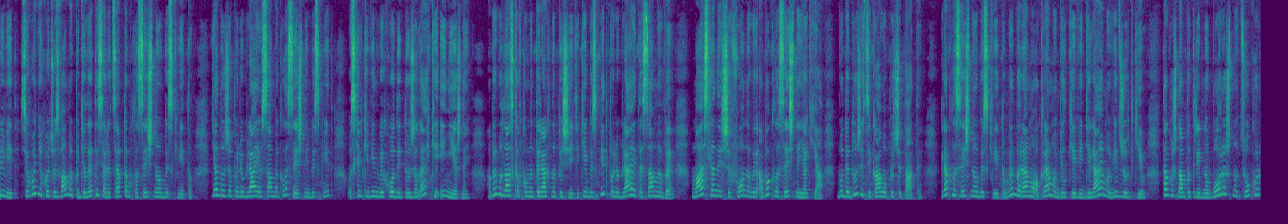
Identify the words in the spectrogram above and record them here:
Привіт! Сьогодні хочу з вами поділитися рецептом класичного бисквіту. Я дуже полюбляю саме класичний бисквіт, оскільки він виходить дуже легкий і ніжний. А ви, будь ласка, в коментарях напишіть, який бисквіт полюбляєте саме ви: масляний, шифоновий або класичний, як я. Буде дуже цікаво почитати. Для класичного бисквіту ми беремо окремо білки, відділяємо від жовтків. Також нам потрібно борошно, цукор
